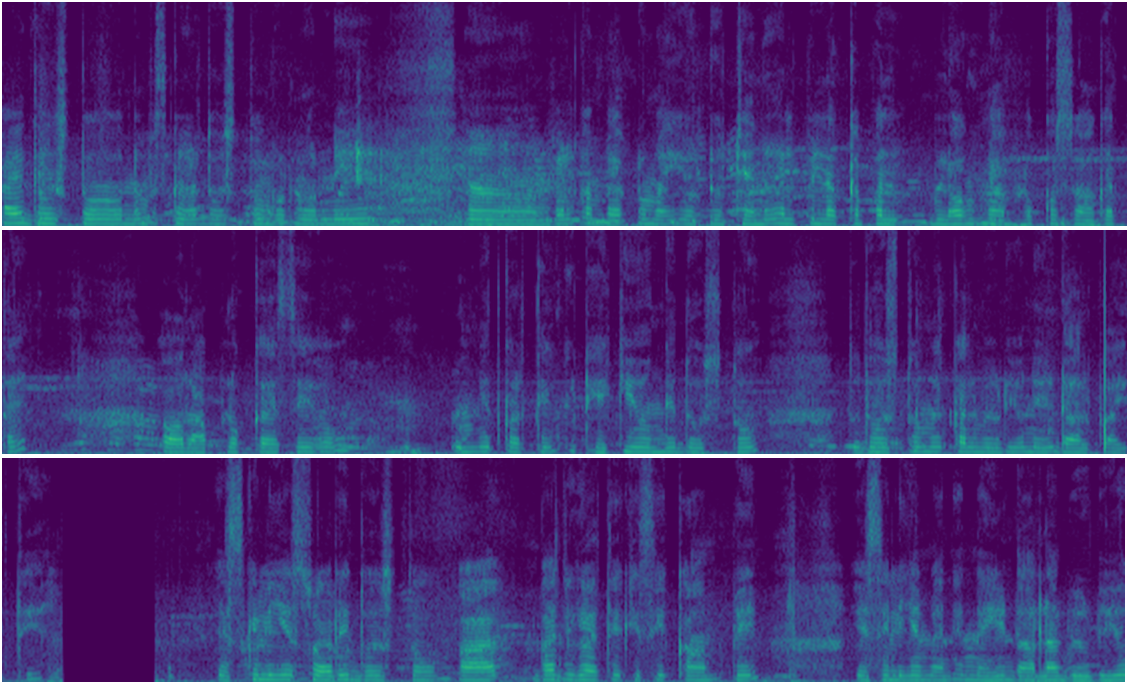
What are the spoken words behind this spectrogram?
हाय दोस्तों, नमस्कार दोस्तों good morning welcome back to my YouTube channel L P luck couple blog में आप लोग को स्वागत है। और आप लोग कैसे हो? उम्मीद करती हूँ कि ठीक ही होंगे दोस्तों। तो दोस्तों, मैं कल वीडियो नहीं डाल पाई थी। इसके लिए सॉरी दोस्तों बज गए थे किसी काम पे, इसीलिए मैंने नहीं डाला वीडियो।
